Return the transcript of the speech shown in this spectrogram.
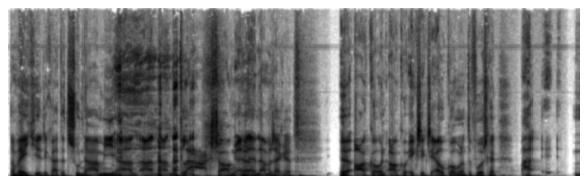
Dan weet je, er gaat het tsunami aan, aan, aan klaagzang. En, en laten we zeggen... eh, Arco en Arco XXL komen dan tevoorschijn. Maar eh,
